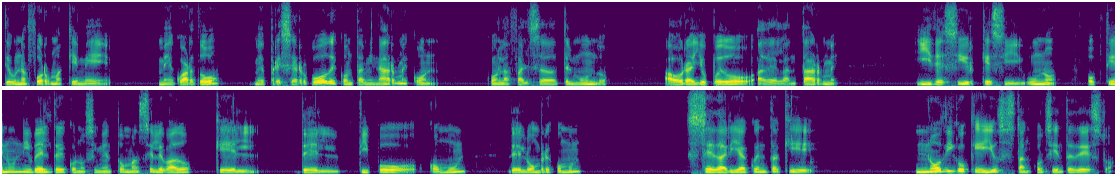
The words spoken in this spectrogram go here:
de una forma que me, me guardó, me preservó de contaminarme con, con la falsedad del mundo. Ahora yo puedo adelantarme y decir que si uno obtiene un nivel de conocimiento más elevado que el del tipo común, del hombre común, se daría cuenta que no digo que ellos están conscientes de esto,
